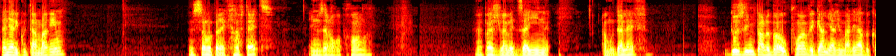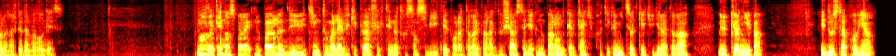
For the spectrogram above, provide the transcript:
Tania l'écoute à Marim. Nous sommes au Père Kraftet et nous allons reprendre la page Lamed Zayin Amoud Aleph. 12 lignes par le bas au point Vegam Yarim Alea Bekol Rashgadol Vadrogez. Zaken dans ce Pérec nous parle du Timtum Alev qui peut affecter notre sensibilité pour la Torah et par la Kdusha, c'est-à-dire que nous parlons de quelqu'un qui pratique le mitzvot, qui étudie la Torah, mais le cœur n'y est pas. Et d'où cela provient?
